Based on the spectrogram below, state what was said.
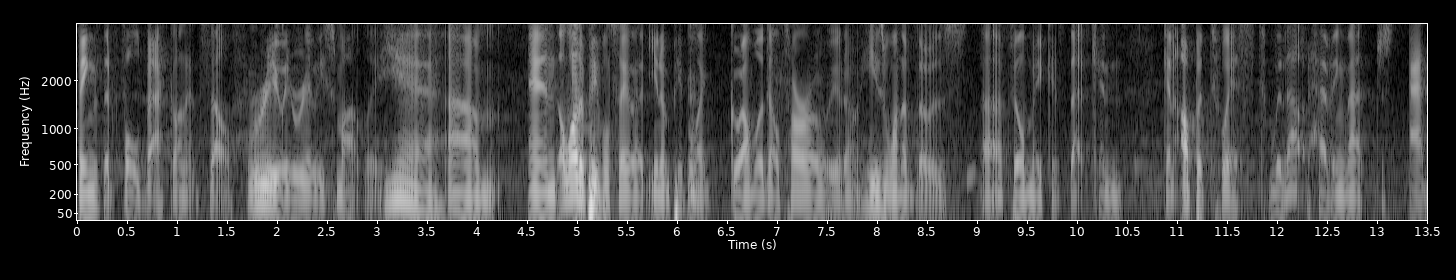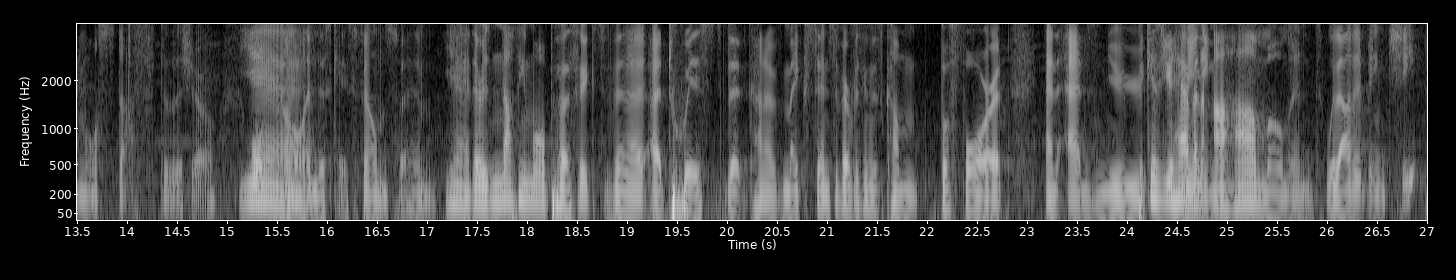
things that fold back on itself really, really smartly. Yeah. Um, and a lot of people say that, you know, people like Guillermo del Toro, you know, he's one of those uh, filmmakers that can can up a twist without having that just add more stuff to the show. Yeah. Or, or in this case, films for him. Yeah, there is nothing more perfect than a, a twist that kind of makes sense of everything that's come before it and adds new Because you have meaning. an aha moment without it being cheap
